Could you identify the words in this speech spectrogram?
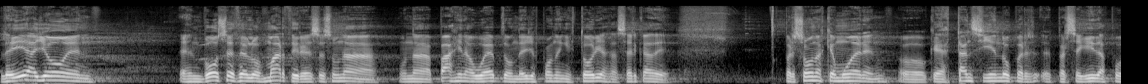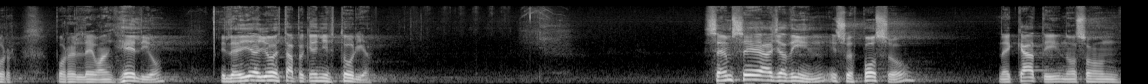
Leía yo en en Voces de los Mártires es una, una página web donde ellos ponen historias acerca de personas que mueren o que están siendo perseguidas por, por el Evangelio. Y leía yo esta pequeña historia. Semse Ayadin y su esposo, Nekati, no son,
